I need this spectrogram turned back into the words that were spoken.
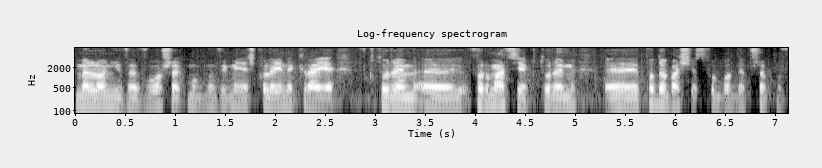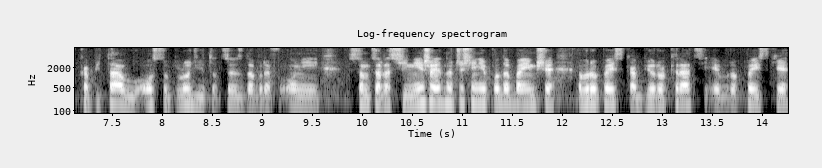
Meloni we Włoszech. Mógłbym wymieniać kolejne kraje, w którym e, formacje, którym e, podoba się swobodny przepływ kapitału, osób, ludzi, to co jest dobre w Unii, są coraz silniejsze, jednocześnie nie podoba im się europejska biurokracja, europejskie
